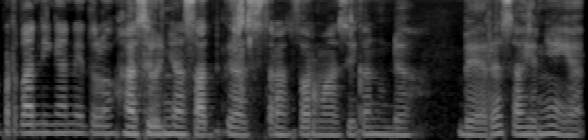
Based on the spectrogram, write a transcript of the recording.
pertandingan itu loh. Hasilnya Satgas transformasi kan udah beres akhirnya ya.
